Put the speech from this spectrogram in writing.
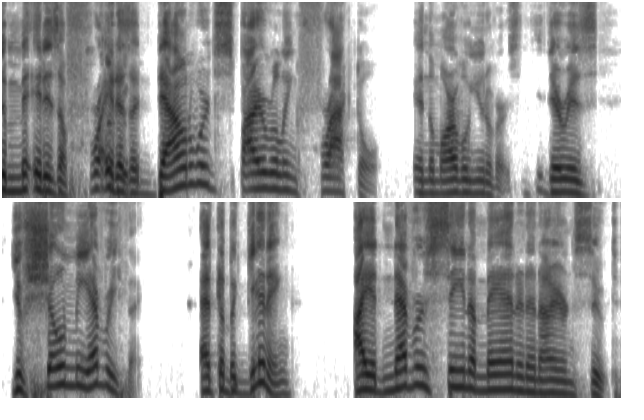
it is a fra- it is a downward spiraling fractal in the Marvel universe. There is you've shown me everything. At the beginning, I had never seen a man in an iron suit.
